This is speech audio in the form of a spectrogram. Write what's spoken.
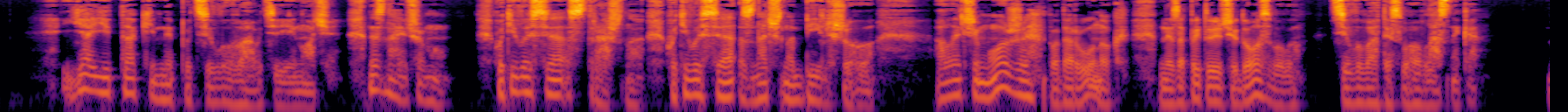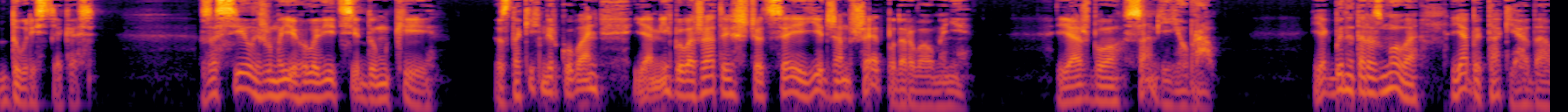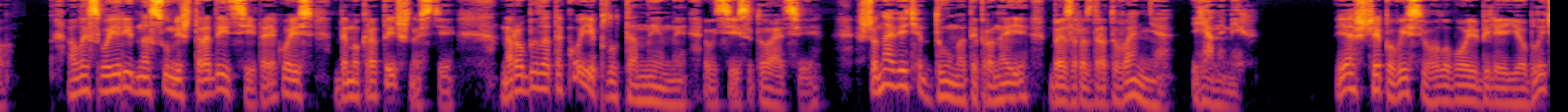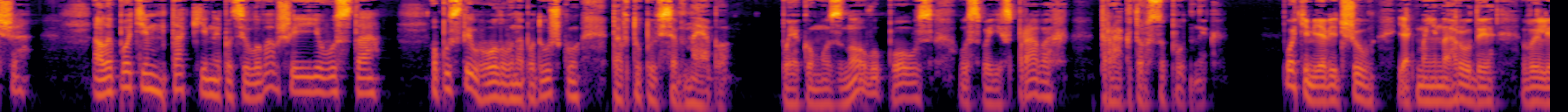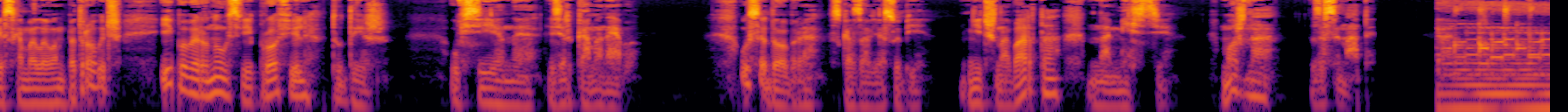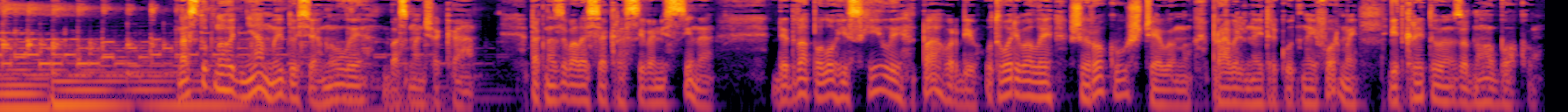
Я її так і не поцілував цієї ночі, не знаю чому. Хотілося страшно, хотілося значно більшого, але чи може подарунок, не запитуючи дозволу, цілувати свого власника? Дурість якась. Засіли ж у моїй голові ці думки. З таких міркувань я міг би вважати, що це її Джамшет подарував мені. Я ж бо сам її обрав. Якби не та розмова, я би так і гадав. Але своєрідна суміш традицій та якоїсь демократичності наробила такої плутанини в цій ситуації, що навіть думати про неї без роздратування я не міг. Я ще повисів головою біля її обличчя але потім, так і не поцілувавши її в уста, опустив голову на подушку та втупився в небо, по якому знову повз у своїх справах трактор-супутник. Потім я відчув, як мені на груди виліз Хамелеон Петрович і повернув свій профіль туди ж, у всіяне зірками небо. Усе добре, сказав я собі. Нічна варта на місці. Можна засинати. Наступного дня ми досягнули Басманчака. Так називалася красива місцина, де два пологі схили пагорбів утворювали широку щелину правильної трикутної форми, відкриту з одного боку.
